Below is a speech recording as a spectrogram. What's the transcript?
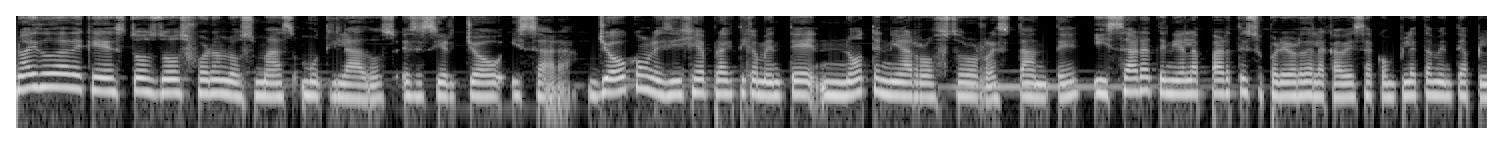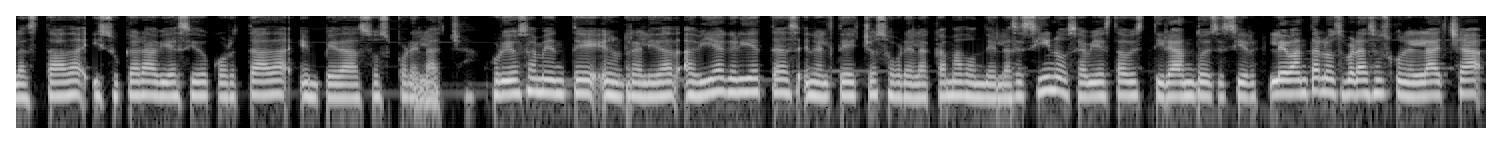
No hay duda de que estos dos fueron los más mutilados, es decir, Joe y Sara. Joe, como les dije, prácticamente no tenía rostro restante y Sara tenía la parte superior de la cabeza completamente aplastada y su cara había sido cortada en pedazos por el hacha. Curiosamente, en realidad había grietas en el techo sobre la cama donde el asesino se había estado estirando, es decir, levanta los brazos con el hacha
